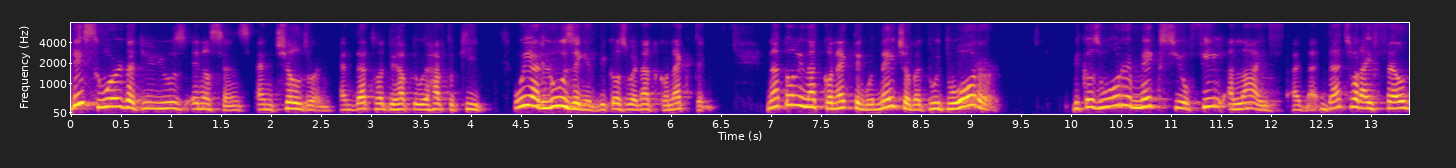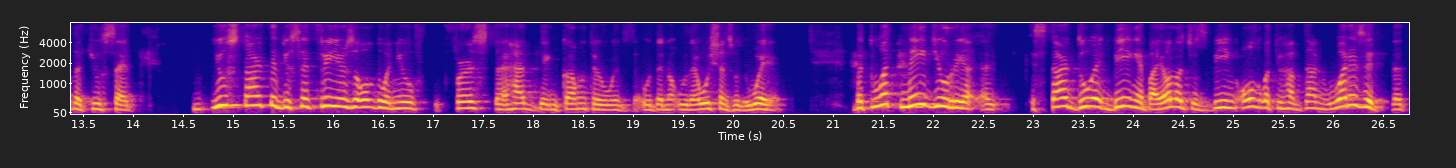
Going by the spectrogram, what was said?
this word that you use, innocence and children, and that's what you have to, have to keep. We are losing it because we're not connecting. Not only not connecting with nature, but with water, because water makes you feel alive. And that's what I felt that you said you started, you said three years old when you first had the encounter with, with, the, with the oceans with the whale. But what made you uh, start doing, being a biologist, being all what you have done? What is it that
